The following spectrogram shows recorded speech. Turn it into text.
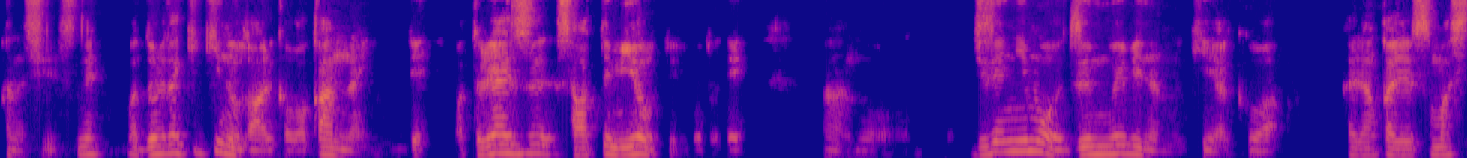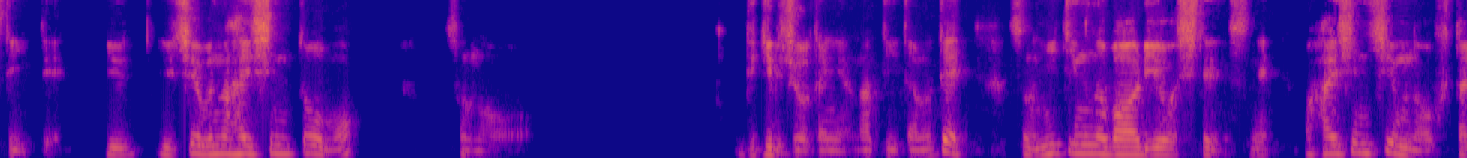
話ですね。まあ、どれだけ機能があるかわかんないんで、まあ、とりあえず触ってみようということで、あの事前にもう Zoom ウェビナーの契約は階段階で済ませていて、YouTube の配信等もそのできる状態にはなっていたので、そのミーティングの場を利用してですね、配信チームのお二人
